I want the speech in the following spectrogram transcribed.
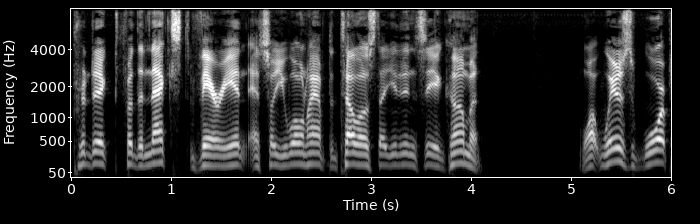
predict for the next variant, and so you won't have to tell us that you didn't see it coming. What? Where's warp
